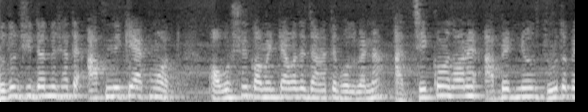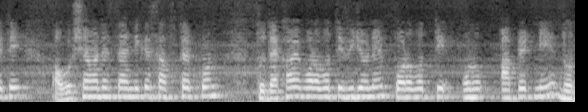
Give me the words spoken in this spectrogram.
নতুন সিদ্ধান্তের সাথে আপনি কি একমত? অবশ্যই কমেন্টে আমাদের জানাতে ভুলবেন না। আর যে কোনো ধরনের আপডেট নিউজ দ্রুত পেতে অবশ্যই আমাদের চ্যানেলটিকে সাবস্ক্রাইব করুন। তো দেখা হবে পরবর্তী ভিডিও নিয়ে, পরবর্তী আপডেট নিয়ে। ধন্যবাদ।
